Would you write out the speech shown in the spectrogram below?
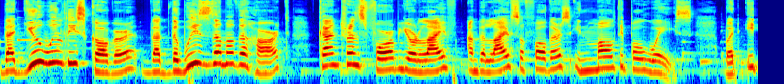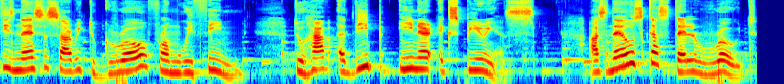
that you will discover that the wisdom of the heart can transform your life and the lives of others in multiple ways, but it is necessary to grow from within, to have a deep inner experience. As Neus Castel wrote,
